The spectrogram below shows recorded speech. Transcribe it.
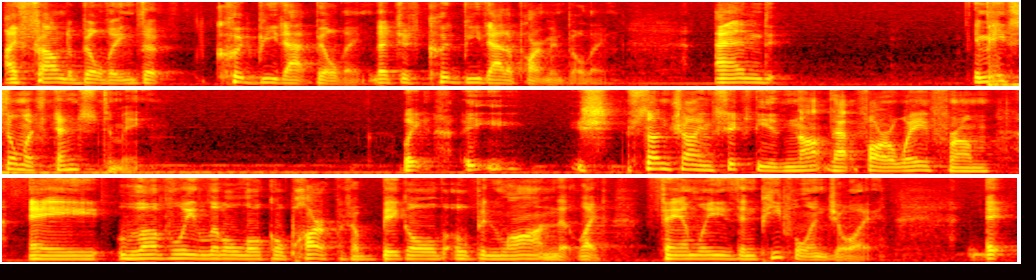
I found a building that could be that building. That just could be that apartment building. And it made so much sense to me. Like, Sunshine 60 is not that far away from a lovely little local park with a big old open lawn that, like, families and people enjoy. It,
